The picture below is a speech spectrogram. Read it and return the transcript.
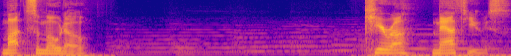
Matsumoto, Kira Matthews,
